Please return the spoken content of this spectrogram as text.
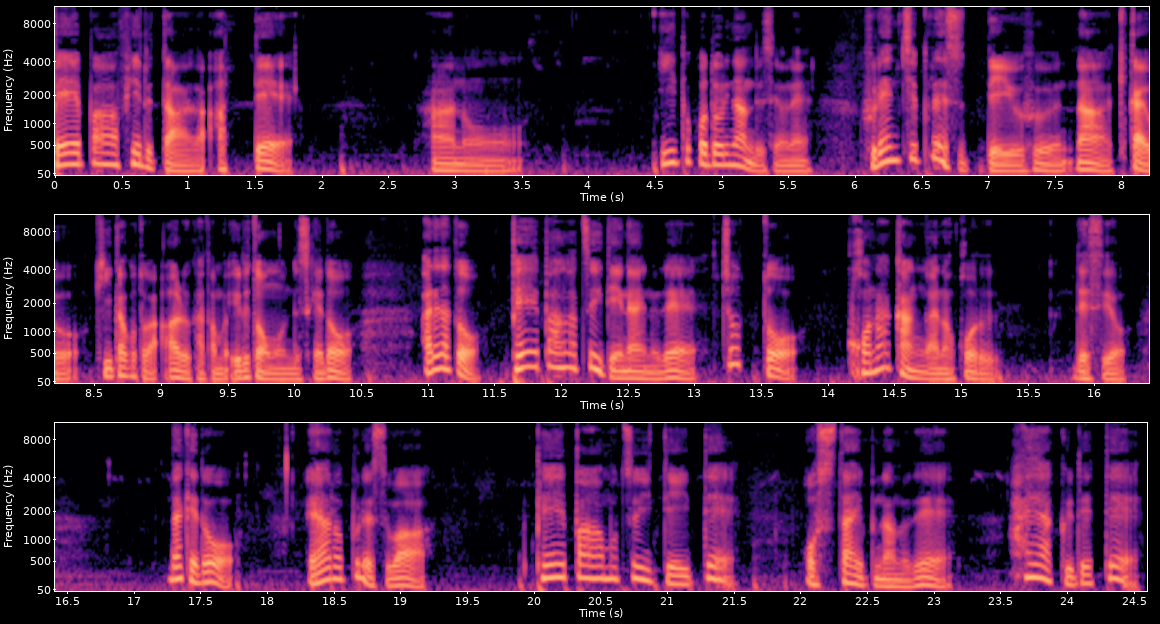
ペーパーフィルターがあってあのいいとこ取りなんですよね。フレンチプレスっていう風な機械を聞いたことがある方もいると思うんですけどあれだとペーパーがついていないのでちょっと粉感が残るんですよ。だけどエアロプレスはペーパーもついていて押すタイプなので早く出て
